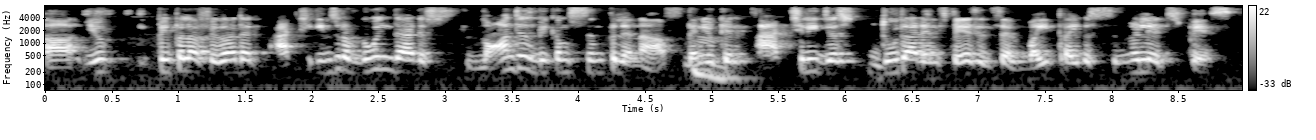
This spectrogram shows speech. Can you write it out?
uh, you people have figured that actually instead of doing that, if launch has become simple enough, then mm. you hmm. can actually just do that in space itself. Why try to simulate space,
